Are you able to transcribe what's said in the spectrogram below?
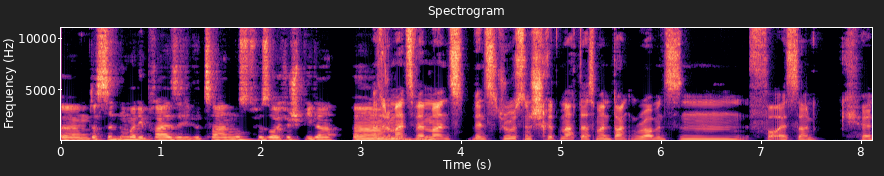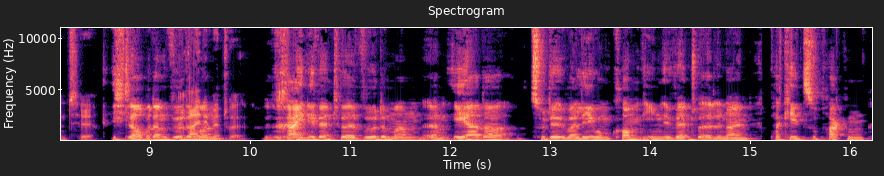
Ähm, das sind nun mal die Preise, die du zahlen musst für solche Spieler. also du ähm, meinst, wenn man, wenn Struce einen Schritt macht, dass man Duncan Robinson veräußern könnte. Ich glaube, dann würde rein man eventuell. rein eventuell würde man ähm, eher da zu der Überlegung kommen, ihn eventuell in ein Paket zu packen,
